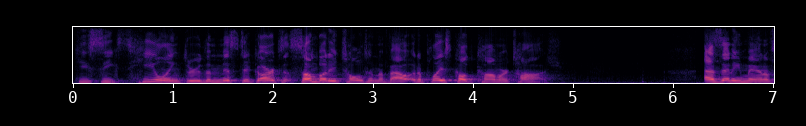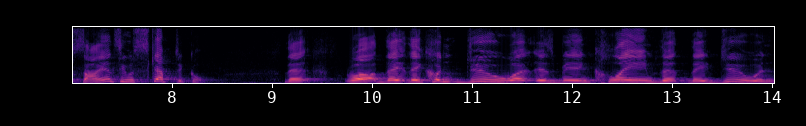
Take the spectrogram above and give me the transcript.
he seeks healing through the mystic arts that somebody told him about at a place called Kamar-Taj. As any man of science, he was skeptical that, well, they, they couldn't do what is being claimed that they do and,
